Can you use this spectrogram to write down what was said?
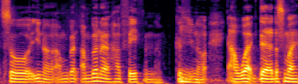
So you know, I'm gonna I'm gonna have faith in them because you Mm. know I work there. That's my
